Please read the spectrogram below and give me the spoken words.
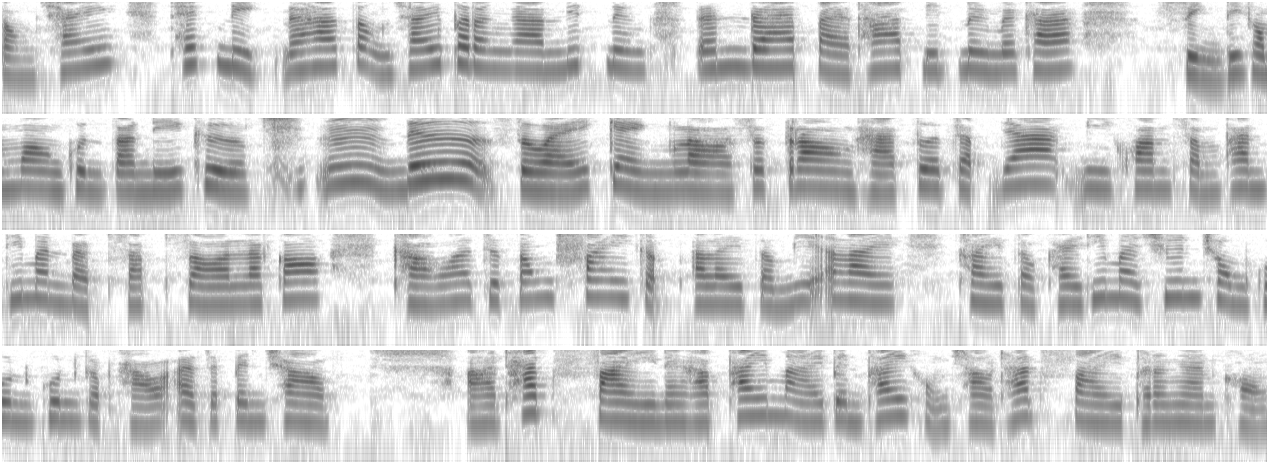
ต้องใช้เทคนิคนะคะ ต้องใช้พลังงานนิดนึงเล่นแร่แปรธาตุนิดนึงนะคะ สิ่งที่เขามองคุณตอนนี้คือ อืม ดื้อ สวย เก่ง หล่อ สตรอง หาตัวจับยาก มีความสัมพันธ์ที่มันแบบซับซ้อน แล้วก็เขาว่าจะต้องไฟกับอะไรต่อมีอะไร ใครต่อใครที่มาชื่นชมคุณ คุณกับเขาอาจจะเป็นชาวธาตุไฟนะคะไพ่ไม้เป็นไพ่ของชาวธาตุไฟพลังงานของ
